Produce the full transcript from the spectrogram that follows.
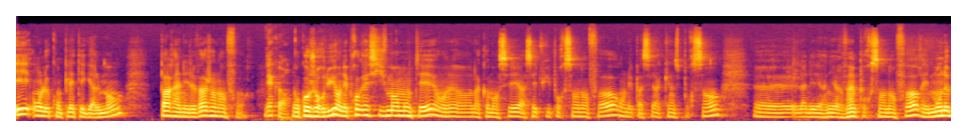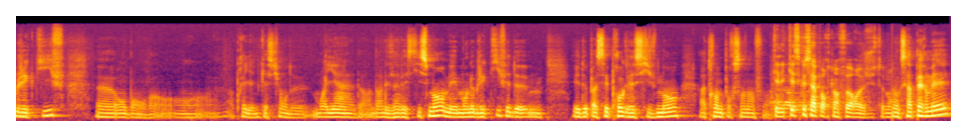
Et on le complète également par un élevage en amphore. D'accord. Donc aujourd'hui, on est progressivement monté. On, a commencé à 7-8% d'amphore, on est passé à 15%, euh, l'année dernière 20% d'amphore. Et mon objectif, euh, bon, après il y a une question de moyens dans, les investissements, mais mon objectif est de, est de passer progressivement à 30% d'amphore. Qu'est-ce que ça apporte l'amphore euh, justement? Donc ça permet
